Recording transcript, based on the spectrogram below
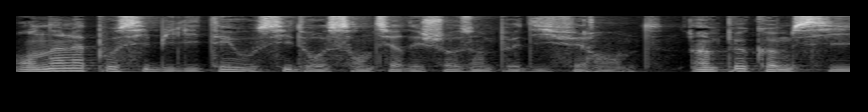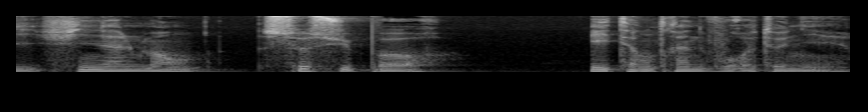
on a la possibilité aussi de ressentir des choses un peu différentes, un peu comme si finalement ce support était en train de vous retenir,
